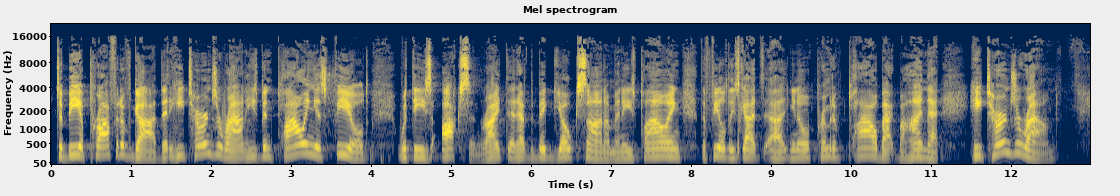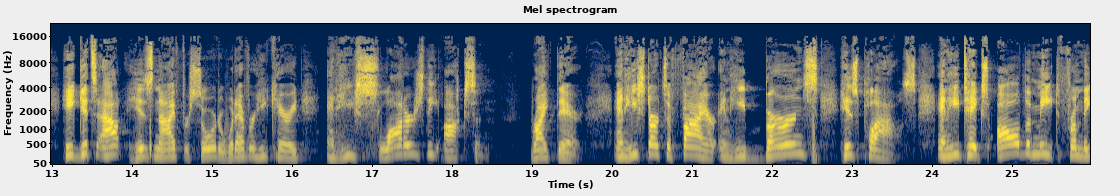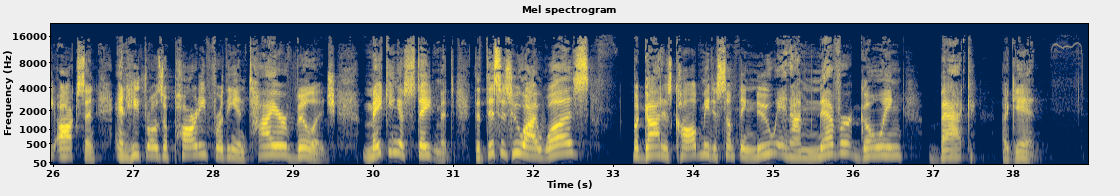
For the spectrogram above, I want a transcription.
to be a prophet of God that he turns around. He's been plowing his field with these oxen, right, that have the big yokes on them, and he's plowing the field. He's got, uh, you know, a primitive plow back behind that. He turns around he gets out his knife or sword or whatever he carried and he slaughters the oxen right there. And he starts a fire and he burns his plows. And he takes all the meat from the oxen and he throws a party for the entire village, making a statement that this is who I was, but God has called me to something new and I'm never going back again.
